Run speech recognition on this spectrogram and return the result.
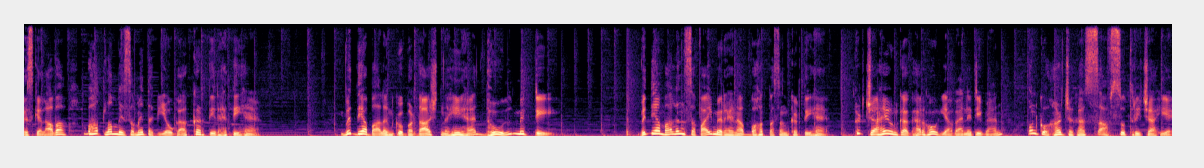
इसके अलावा बहुत लंबे समय तक योगा करती रहती हैं। विद्या बालन को बर्दाश्त नहीं है धूल मिट्टी विद्या बालन सफ़ाई में रहना बहुत पसंद करती हैं। फिर चाहे उनका घर हो या वैनिटी वैन उनको हर जगह साफ़ सुथरी चाहिए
